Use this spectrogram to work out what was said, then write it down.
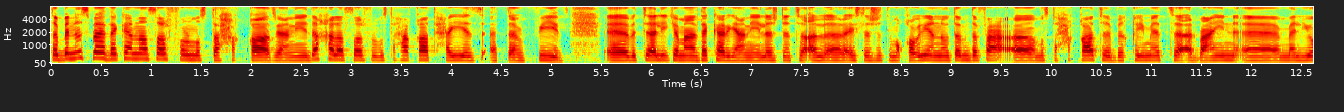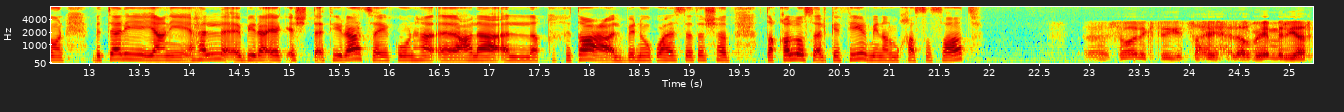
طيب بالنسبة كان صرف المستحقات يعني دخل صرف المستحقات حيز التنفيذ. آه بالتالي كما ذكر يعني لجنة رئيس لجنة المقاولين أنه تم دفع آه مستحقات بقيمة 40 آه مليون. بالتالي يعني هل برأيك إيش التأثيرات سيكون على قطاع البنوك؟ وهل ستشهد تقلص الكثير من المخصصات؟ سؤالك جيد صحيح. ال 40 مليار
